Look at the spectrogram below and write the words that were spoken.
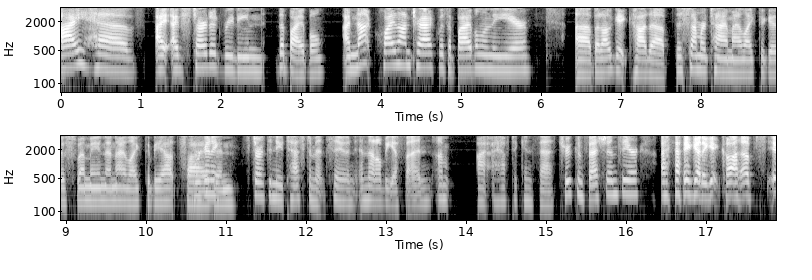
I have, I, I've started reading the Bible. I'm not quite on track with the Bible in the year, uh, but I'll get caught up. The summertime, I like to go swimming and I like to be outside. We're going and to start the New Testament soon, and that'll be a fun. I'm I I have to confess, true confessions here. I, I got to get caught up too.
